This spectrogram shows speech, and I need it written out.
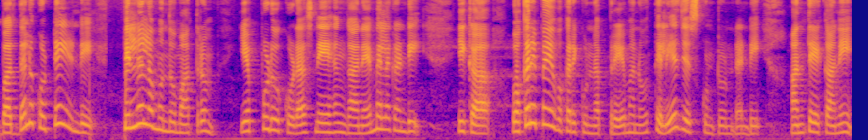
బద్దలు కొట్టేయండి. పిల్లల ముందు మాత్రం ఎప్పుడూ కూడా స్నేహంగానే మెలగండి. ఇక ఒకరిపై ఒకరికి ఉన్న ప్రేమను తెలియజేసుకుంటుండండి అంతేకాని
